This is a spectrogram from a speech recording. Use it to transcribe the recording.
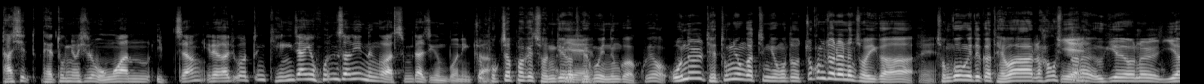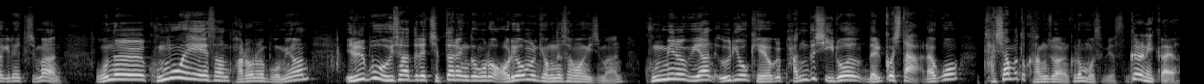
다시 대통령실을 옹호한 입장 이래가지고 어떤 굉장히 혼선이 있는 것 같습니다. 지금 보니까. 좀 복잡하게 전개가 예. 되고 있는 것 같고요. 오늘 대통령 같은 경우도 조금 전에는 저희가 예. 전공의들과 대화를 하고 싶다는 의견을 이야기를 했지만 오늘 국무회의에서 한 발언을 보면 일부 의사들의 집단 행동으로 어려움을 겪는 상황이지만 국민을 위한 의료 개혁을 반드시 이루어낼 것이다라고 다시 한번 또 강조하는 그런 모습이었습니다. 그러니까요.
